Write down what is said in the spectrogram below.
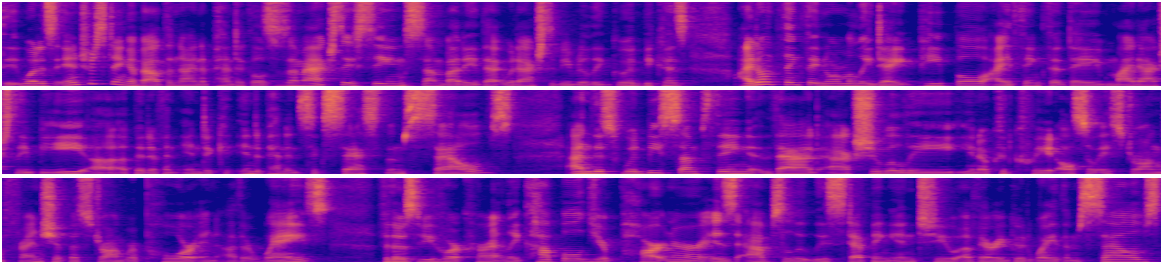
the, what is interesting about the Nine of Pentacles is I'm actually seeing somebody that would actually be really good because I don't think they normally date people. I think that they might actually be a, a bit of an independent success themselves. And this would be something that actually, you know, could create also a strong friendship, a strong rapport in other ways. For those of you who are currently coupled, your partner is absolutely stepping into a very good way themselves,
